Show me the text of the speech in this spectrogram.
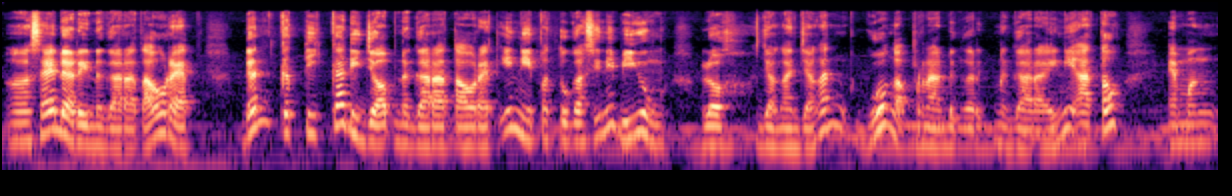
e, saya dari negara Tauret. Dan ketika dijawab negara Tauret ini, petugas ini bingung. Loh, jangan-jangan gue nggak pernah dengar negara ini atau emang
